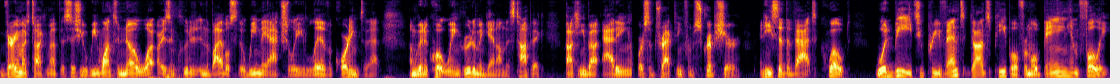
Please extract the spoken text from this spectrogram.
very much talking about this issue. We want to know what is included in the Bible so that we may actually live according to that. I'm going to quote Wayne Grudem again on this topic. talking about adding or subtracting from scripture. And he said that that, quote, would be to prevent God's people from obeying him fully.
